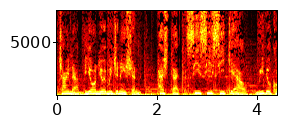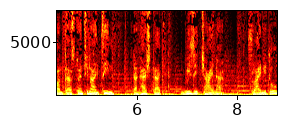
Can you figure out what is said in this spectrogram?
China Beyond Your Imagination, hashtag CCCKL Video Contest 2019 dan hashtag Visit China. Selain itu,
